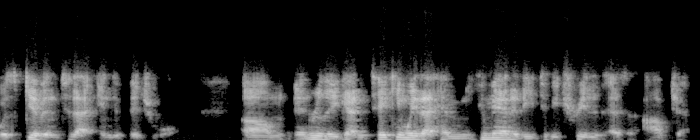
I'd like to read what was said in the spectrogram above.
was given to that individual. Um, and really, again, taking away that humanity to be treated as an object.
